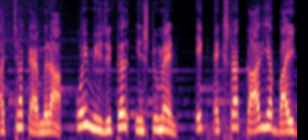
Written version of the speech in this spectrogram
अच्छा कैमरा कोई म्यूजिकल इंस्ट्रूमेंट एक एक्स्ट्रा कार या बाइक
